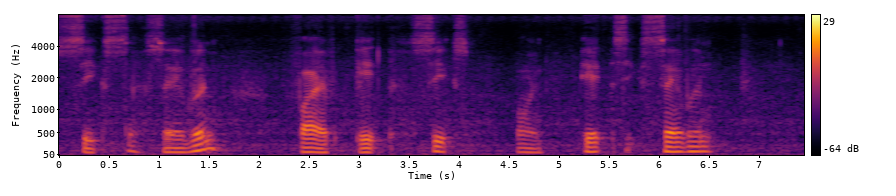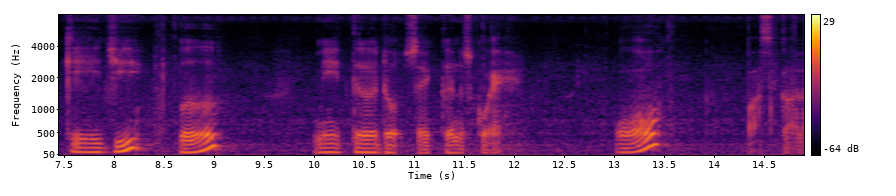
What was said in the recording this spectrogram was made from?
6 7 5 8 6 point 867 kg per meter dot second square or pascal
